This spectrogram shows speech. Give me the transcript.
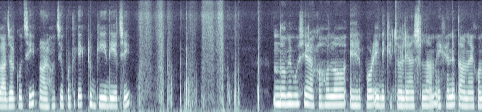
গাজর কুচি, আর হচ্ছে উপর থেকে একটু ঘি দিয়েছি। দমে বসিয়ে রাখা হলো, এরপর এদিকে চলে আসলাম। এখানে তাও না এখন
